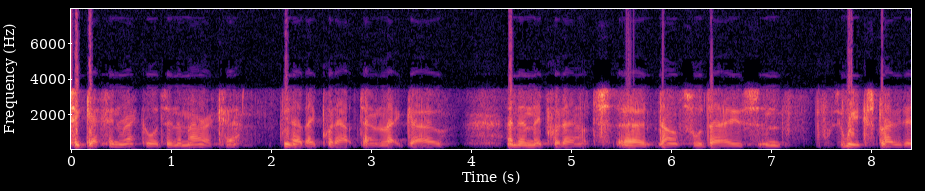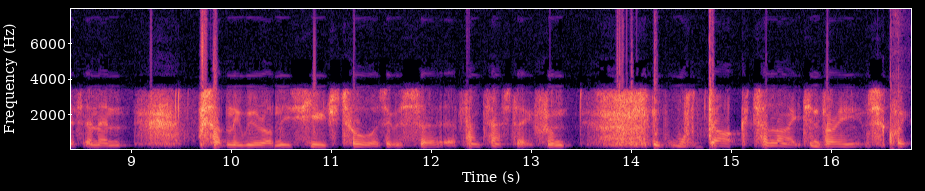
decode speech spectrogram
to Geffen Records in America, you know, they put out Don't Let Go, and then they put out uh, Dancehall Days, and we exploded, and then suddenly we were on these huge tours. It was uh, fantastic, from dark to light in very quick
